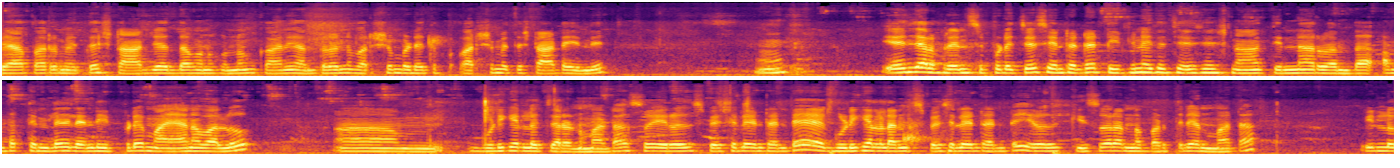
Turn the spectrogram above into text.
వ్యాపారం అయితే స్టార్ట్ చేద్దాం అనుకున్నాం కానీ అంతలోనే వర్షం పడైతే వర్షం అయితే స్టార్ట్ అయింది. ఏం చేయాలి ఫ్రెండ్స్? ఇప్పుడు వచ్చేసి ఏంటంటే టిఫిన్ అయితే చేసేసిన తిన్నారు. అంత అంత తినలేదులేండి. ఇప్పుడే మా ఆయన వాళ్ళు గుడికి వెళ్ళొచ్చారనమాట సో ఈరోజు స్పెషల్ ఏంటంటే గుడికి వెళ్ళడానికి స్పెషల్ ఏంటంటే ఈరోజు కిషోర్ అన్న బర్త్డే అనమాట వీళ్ళు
